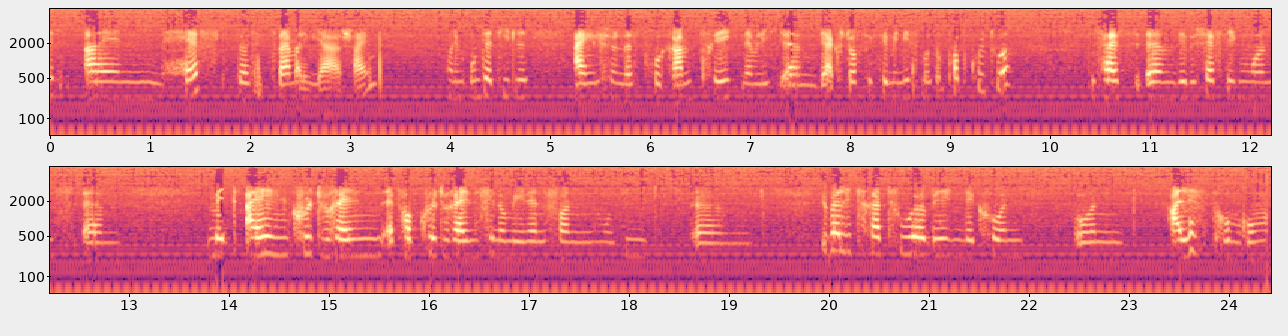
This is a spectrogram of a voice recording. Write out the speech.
ist ein Heft, das zweimal im Jahr erscheint und im Untertitel eigentlich schon das Programm trägt, nämlich ähm, Werkstoff für Feminismus und Popkultur. Das heißt, ähm, wir beschäftigen uns ähm, mit allen kulturellen, äh, popkulturellen Phänomenen von Musik ähm, über Literatur, bildende Kunst und alles drumherum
